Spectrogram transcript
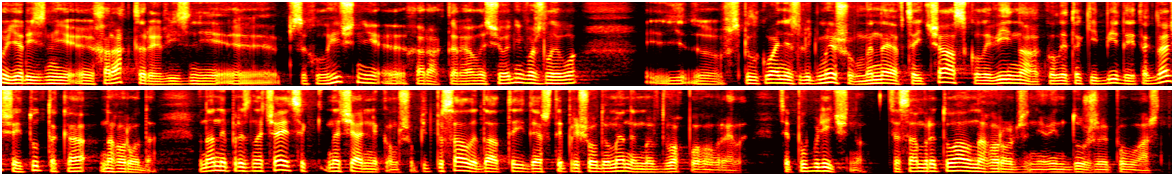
Ну, є різні е, характери, різні е, психологічні е, характери, але сьогодні важливо в спілкуванні з людьми, що мене в цей час, коли війна, коли такі біди і так далі, і тут така нагорода. Вона не призначається начальником, що підписали, да, ти йдеш, ти прийшов до мене, ми вдвох поговорили. Це публічно. Це сам ритуал нагородження, він дуже поважний.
